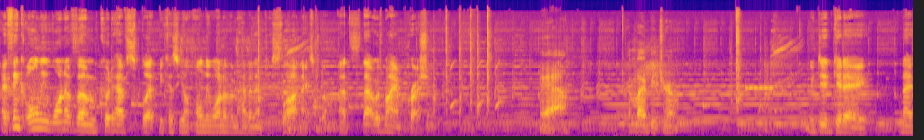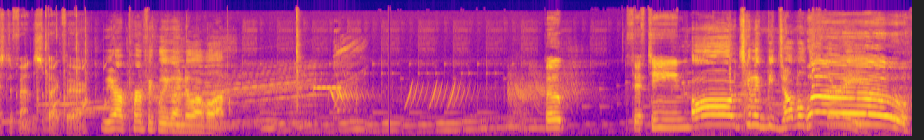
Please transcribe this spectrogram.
I think only one of them could have split because he, only one of them had an empty slot next to him. That's that was my impression. yeah, it might be true. We did get a nice defense back there. We are perfectly going to level up. Boop. 15. Oh, it's gonna be double to 30. Whoa!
